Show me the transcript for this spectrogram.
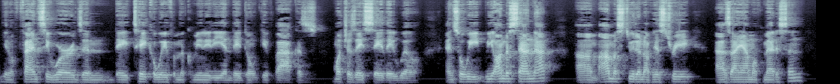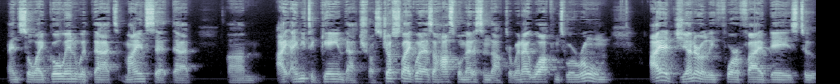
you know fancy words and they take away from the community and they don't give back as much as they say they will. And so we we understand that. Um, I'm a student of history as I am of medicine, and so I go in with that mindset that um, I, I need to gain that trust. Just like when, as a hospital medicine doctor, when I walk into a room, I had generally four or five days to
